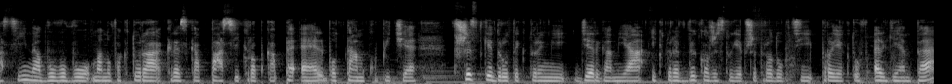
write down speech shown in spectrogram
Pasji na www.manufaktura-pasji.pl, bo tam kupicie wszystkie druty, którymi dziergam ja i które wykorzystuję przy produkcji projektów LGMP.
